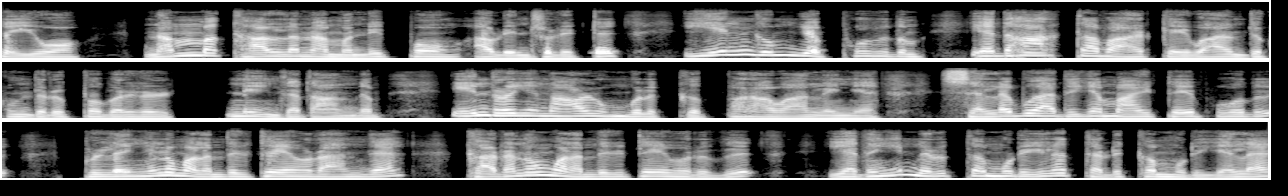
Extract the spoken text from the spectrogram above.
செய்வோம். நம்ம காலில் நாம நிற்போம் அப்படின்னு சொல்லிட்டு எங்கும் எப்பொழுதும் யதார்த்த வாழ்க்கை வாழ்ந்து கொண்டிருப்பவர்கள் நீங்க தாங்க. இன்றைய நாள் உங்களுக்கு பரவாயில்லைங்க. செலவு அதிகமாயிட்டே போகுது. பிள்ளைங்களும் வளர்ந்துகிட்டே வராங்க. கடனும் வளர்ந்துகிட்டே வருது. எதையும் நிறுத்த முடியல தடுக்க முடியல.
